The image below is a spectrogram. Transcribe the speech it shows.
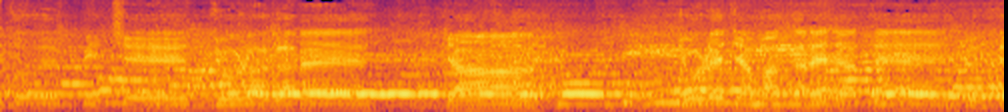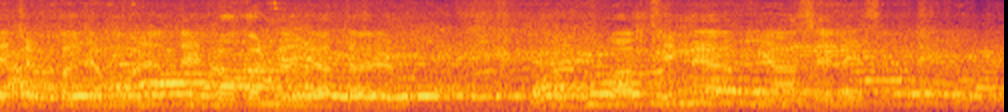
दोस्तों पीछे जोड़ा घर है, जहाँ जोड़े जमा करे जाते हैं, जूते चप्पल जमा हो जाते हैं, टोकन मिल जाता है। वापसी में आप यहाँ से ले सकते हैं जोड़े।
